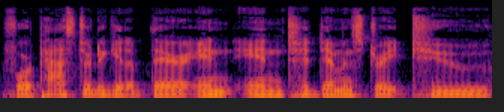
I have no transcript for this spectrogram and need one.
for a pastor to get up there and and to demonstrate to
